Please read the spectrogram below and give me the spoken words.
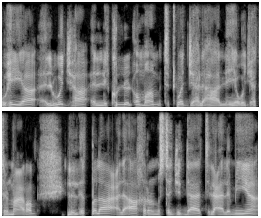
وهي الوجهة اللي كل الأمم تتوجه لها اللي هي وجهة المعرض للإطلاع على آخر المستجدات العالمية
